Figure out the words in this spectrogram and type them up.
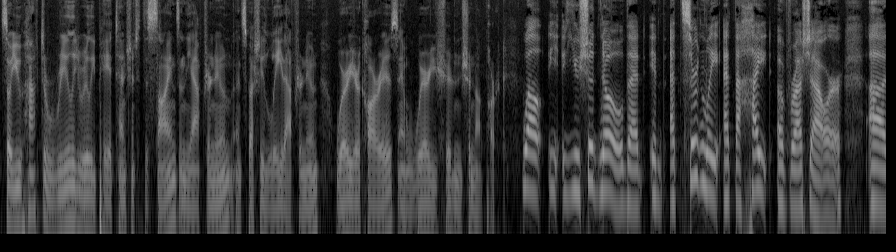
So you have to really, really pay attention to the signs in the afternoon, especially late afternoon, where your car is and where you should and should not park. Well, y- you should know that in, at, certainly at the height of rush hour, uh,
